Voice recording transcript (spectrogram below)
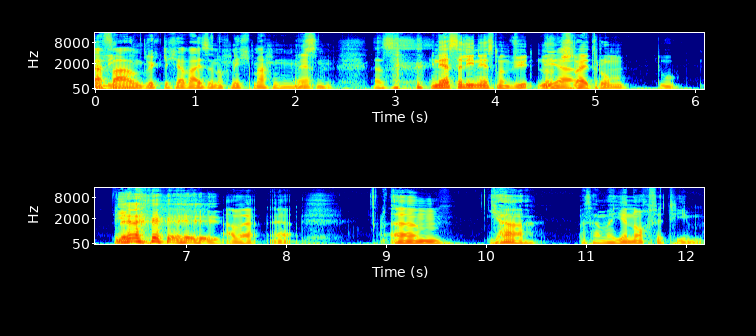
Adrenalin. Erfahrung glücklicherweise noch nicht machen Ja. müssen. Das, In erster Linie ist man wütend und Ja. schreit rum. Du. Aber ja. Ähm, ja, was haben wir hier noch für Team?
